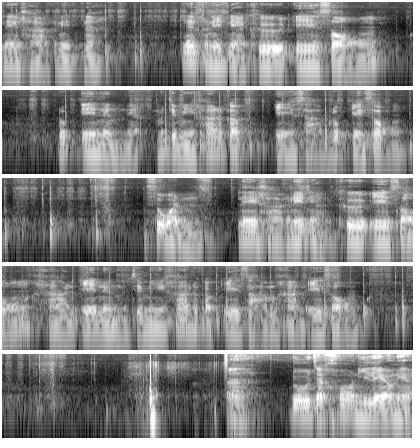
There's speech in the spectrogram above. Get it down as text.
เลขาคณิตนะ เลขคณิตเนี่ยคือ a 2ลบ a 1เนี่ยมันจะมีค่าเท่ากับ a 3ลบ a 2ส่วน เลขาคณิตเนี่ยคือ a 2หาร a 1จะมีค่าเท่ากับ a 3หาร a 2อะดูจากข้อนี้แล้วเนี่ย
